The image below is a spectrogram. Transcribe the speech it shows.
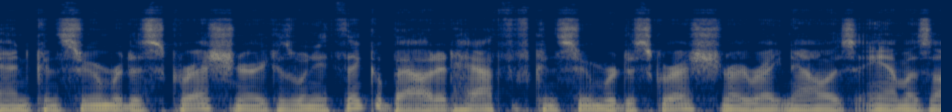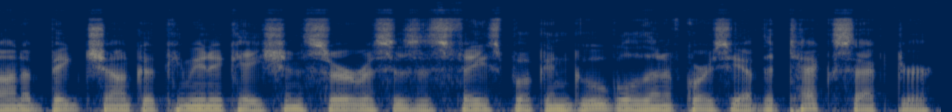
and consumer discretionary because when you think about it half of consumer discretionary right now is amazon. A big chunk of communication services is facebook and google. Then of course you have the tech sector.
